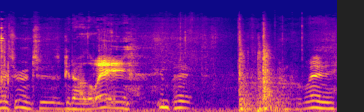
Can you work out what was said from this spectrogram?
Pressure inches, get out of the way. Impact, out of the way.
